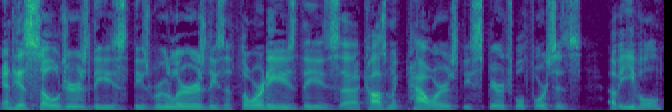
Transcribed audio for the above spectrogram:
and his soldiers, these, these rulers, these authorities, these uh, cosmic powers, these spiritual forces of evil.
